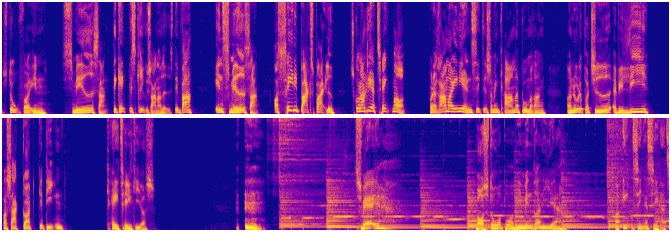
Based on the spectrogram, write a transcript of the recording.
stod for en smedesang. Det kan ikke beskrives anderledes. Det var en smedesang. Og se i bagspejlet. Skulle nok lige have tænkt mig om. For det rammer ind i ansigtet som en karma-boomerang. Og nu er det på tide, at vi lige får sagt godt gedint. Kan I tilgive os? Sverige. Vores storebror, vi er mindre end I er. Og en ting er sikkert.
